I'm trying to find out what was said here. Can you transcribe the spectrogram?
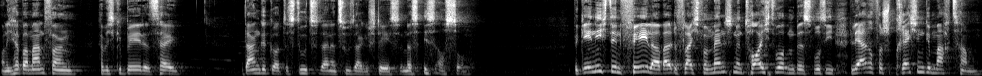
Und ich habe am Anfang habe ich gebetet, hey, danke Gott, dass du zu deiner Zusage stehst. Und das ist auch so. Begeh nicht den Fehler, weil du vielleicht von Menschen enttäuscht worden bist, wo sie leere Versprechen gemacht haben.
